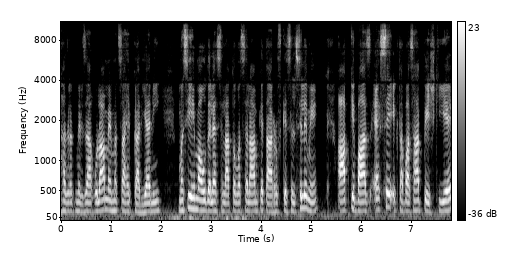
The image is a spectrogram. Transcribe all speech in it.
حضرت مرزا غلام احمد صاحب قادیانی، مسیح معود علیہ السلاۃ وسلام کے تعارف کے سلسلے میں آپ کے بعض ایسے اقتباسات پیش کیے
